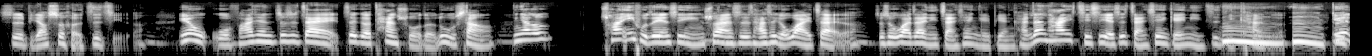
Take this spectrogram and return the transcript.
是比较适合自己的，因为我发现就是在这个探索的路上，应该都。穿衣服这件事情，虽然是它是一个外在的，就是外在你展现给别人看，但它其实也是展现给你自己看的。嗯，嗯因为，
